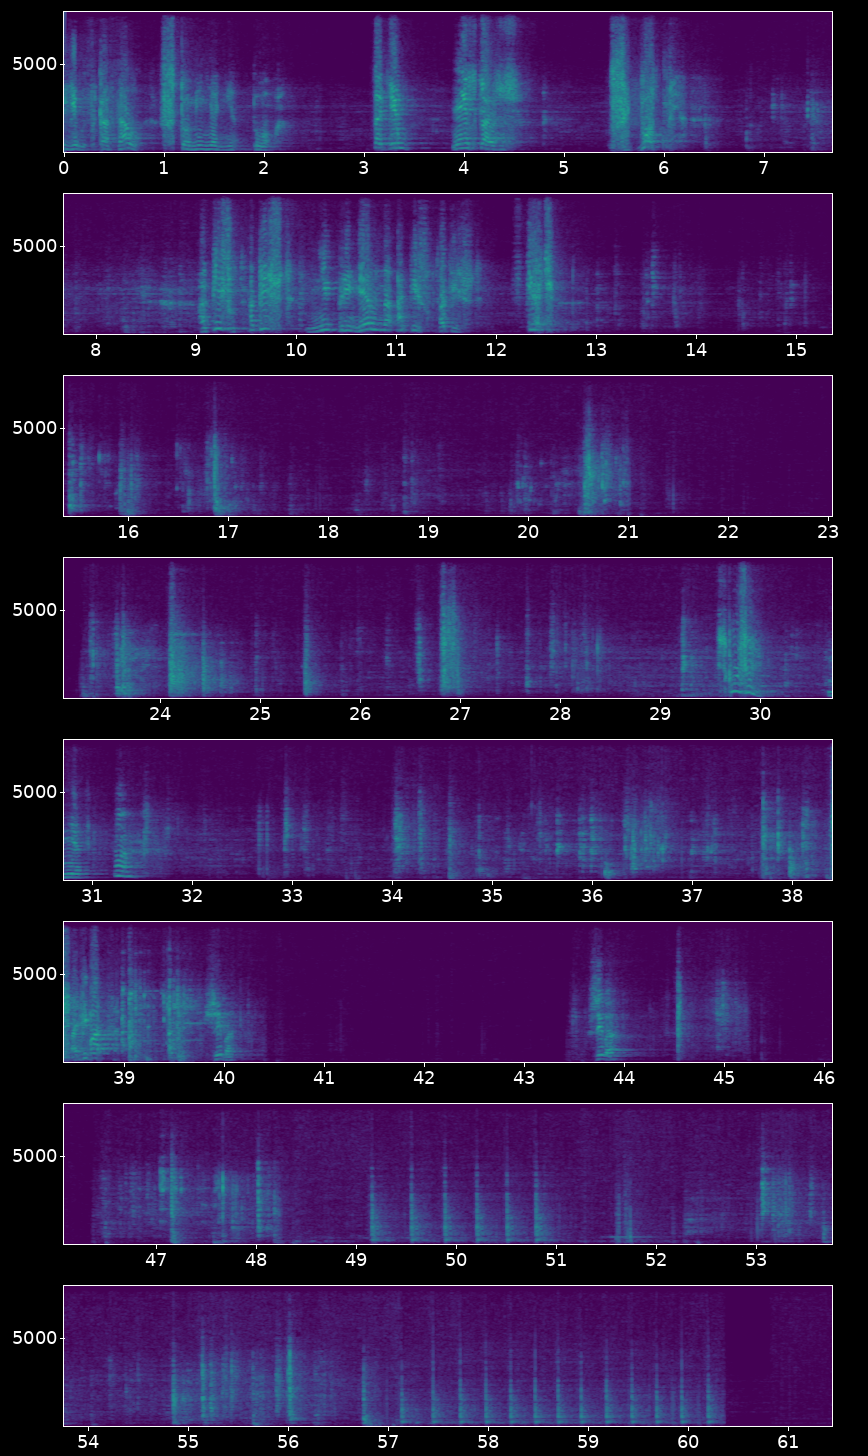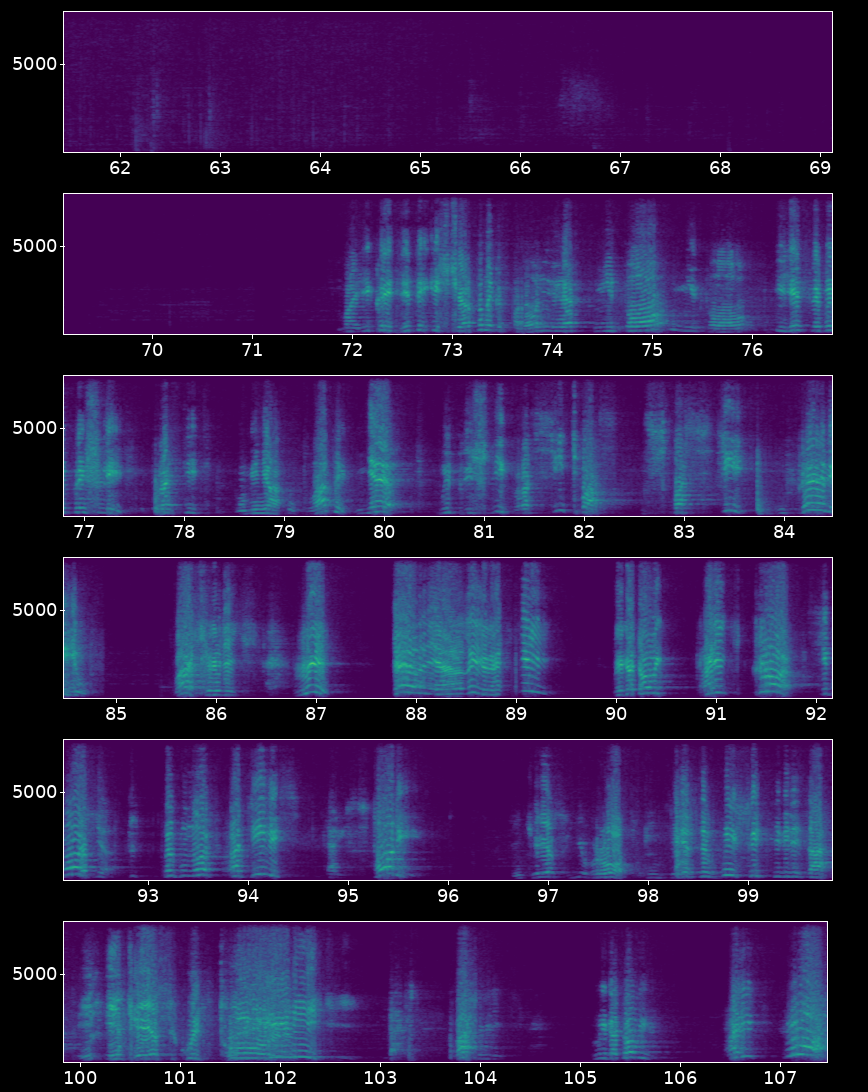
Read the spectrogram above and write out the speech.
Им сказал, что меня нет дома. Таким не скажешь. Животные. Опишут, опишут. Непременно опишут, опишут. Спрячь. Скушали? Нет. А. Одеваться. Живо. Живо. Мои кредиты исчерпаны, господа. Нет, не то, не то. И если вы пришли просить у меня уплаты, нет, вы пришли просить вас спасти Уферию. Ваше Величество, мы, древние орлы России, мы готовы пролить кровь. Сегодня вы вновь родились для истории, Интерес Европы, интересы высшей цивилизации. и интересы культуры, религии. Ваше Величество, мы готовы пролить кровь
